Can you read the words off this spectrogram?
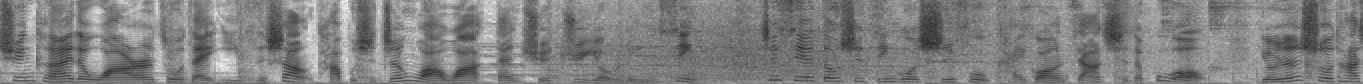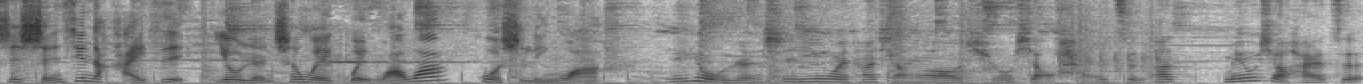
群可爱的娃儿坐在椅子上，它不是真娃娃，但却具有灵性。这些都是经过师傅开光加持的布偶。有人说它是神仙的孩子，也有人称为鬼娃娃或是灵娃。也有人是因为他想要求小孩子，他没有小孩子，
